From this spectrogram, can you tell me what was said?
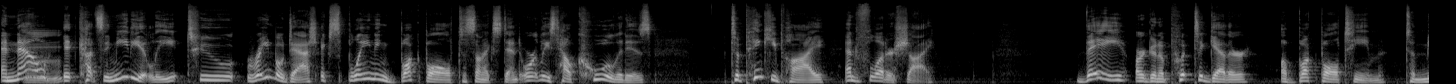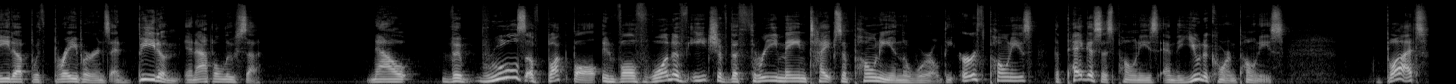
And now mm-hmm. it cuts immediately to Rainbow Dash explaining Buckball to some extent, or at least how cool it is, to Pinkie Pie and Fluttershy. They are going to put together a Buckball team to meet up with Braeburns and beat them in Appaloosa. Now, the rules of Buckball involve one of each of the three main types of pony in the world the Earth ponies, the Pegasus ponies, and the Unicorn ponies. But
